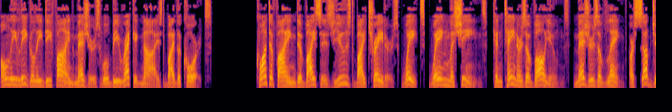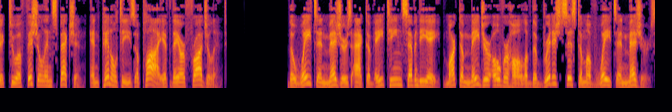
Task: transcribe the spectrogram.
Only legally defined measures will be recognized by the courts. Quantifying devices used by traders weights, weighing machines, containers of volumes, measures of length are subject to official inspection, and penalties apply if they are fraudulent. The Weights and Measures Act of 1878 marked a major overhaul of the British system of weights and measures,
